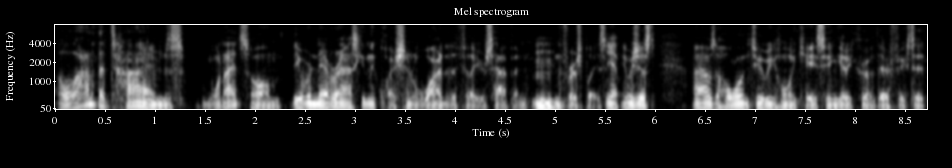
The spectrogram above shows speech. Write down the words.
a lot of the times what I saw, they were never asking the question, why did the failures happen mm. in the first place? Yep. It was just, I was a hole in tubing, hole in casing, get a crew out there, fix it,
